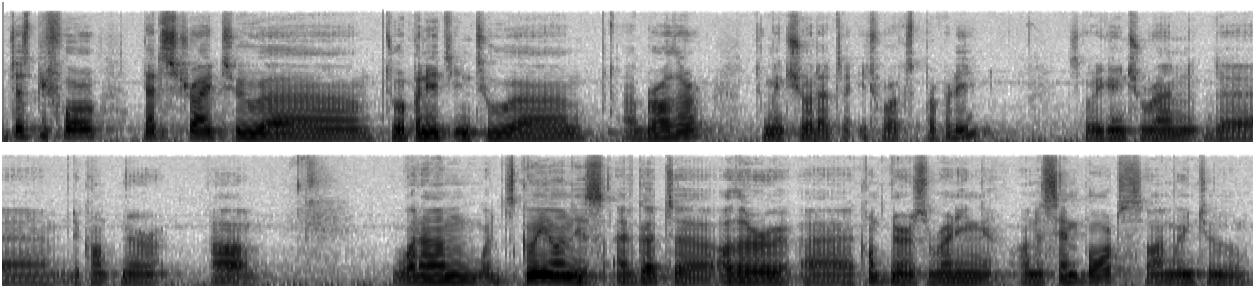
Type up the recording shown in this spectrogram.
Just before, let's try to, uh, to open it into uh, a browser to make sure that it works properly. So we're going to run the, the container. Oh, what I'm, what's going on is I've got uh, other uh, containers running on the same port. So I'm going to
